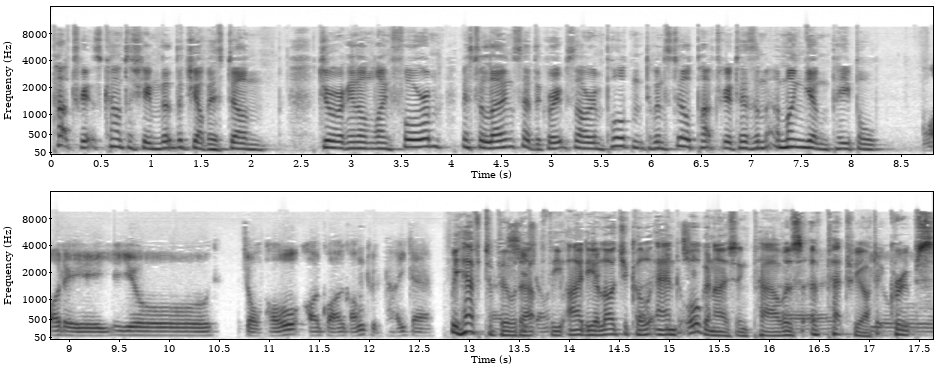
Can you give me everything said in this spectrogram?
patriots can't assume that the job is done. During an online forum, Mr. Leung said the groups are important to instill patriotism among young people. We have to build up the ideological and organising powers of patriotic groups.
